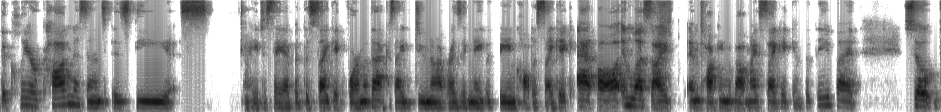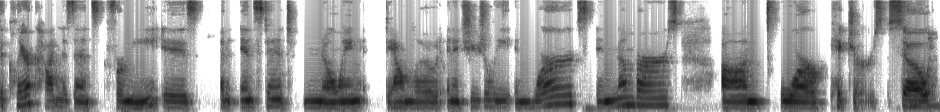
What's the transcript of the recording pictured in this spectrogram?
the claircognizance is the I hate to say it, but the psychic form of that, because I do not resonate with being called a psychic at all, unless I am talking about my psychic empathy. But so the clear cognizance for me is an instant knowing download, and it's usually in words, in numbers, um, or pictures. So mm-hmm.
